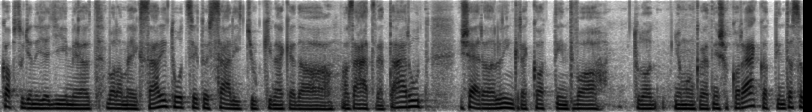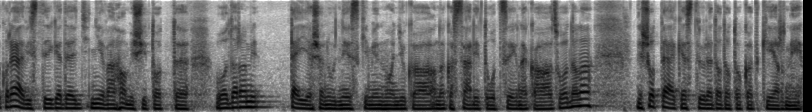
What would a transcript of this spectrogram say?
kapsz ugyanígy egy e-mailt valamelyik szállítócégtől, hogy szállítjuk ki neked a, az átvett árut, és erre a linkre kattintva tudod nyomon követni, és akkor rákattintasz, akkor elvisz téged egy nyilván hamisított oldalra, ami teljesen úgy néz ki, mint mondjuk a, annak a szállító cégnek az oldala, és ott elkezd tőled adatokat kérni.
